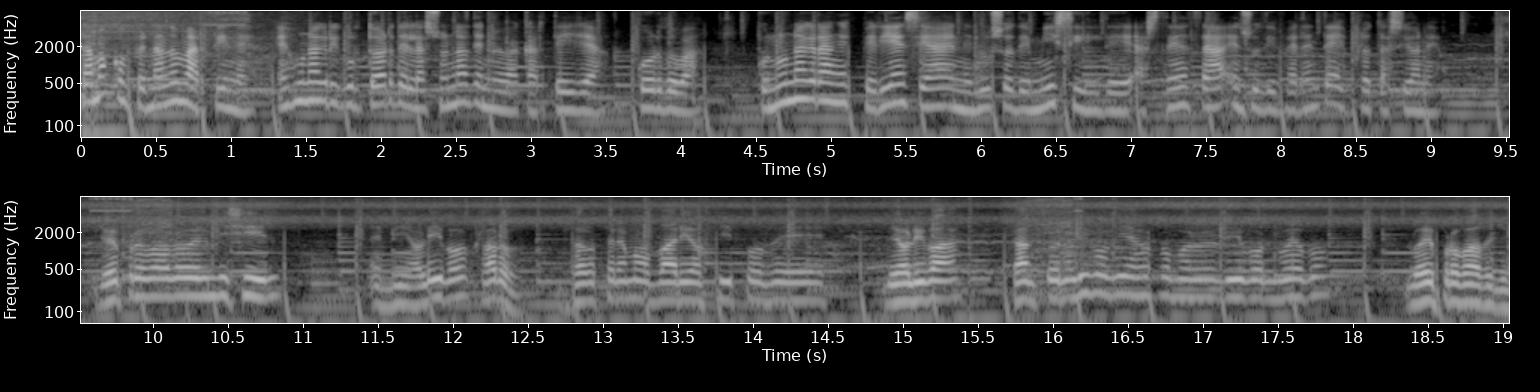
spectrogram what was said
Fernando Martínez es un agricultor de la zona de Nueva Cartella, Córdoba, con una gran experiencia en el uso de misil de ascenza en sus diferentes explotaciones. Yo he probado el misil en mi olivo, claro, nosotros tenemos varios tipos de, de olivar, tanto en olivos viejos como en olivos nuevos, lo he probado yo.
